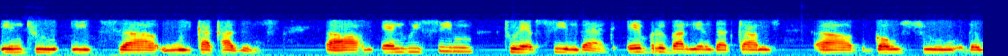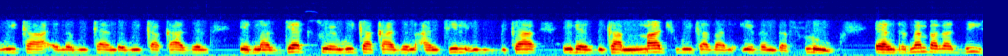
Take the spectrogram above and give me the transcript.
into its uh, weaker cousins. Um, and we seem to have seen that. Every variant that comes uh, goes to the weaker and the weaker and the weaker cousin. It must get to a weaker cousin until it, become, it has become much weaker than even the flu. And remember that these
